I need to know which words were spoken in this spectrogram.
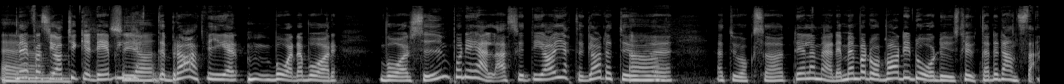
Nej fast jag tycker det är jättebra jag... att vi ger båda vår, vår syn på det hela. Så jag är jätteglad att du, uh. att du också delar med dig. Men vadå, var det då du slutade dansa?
